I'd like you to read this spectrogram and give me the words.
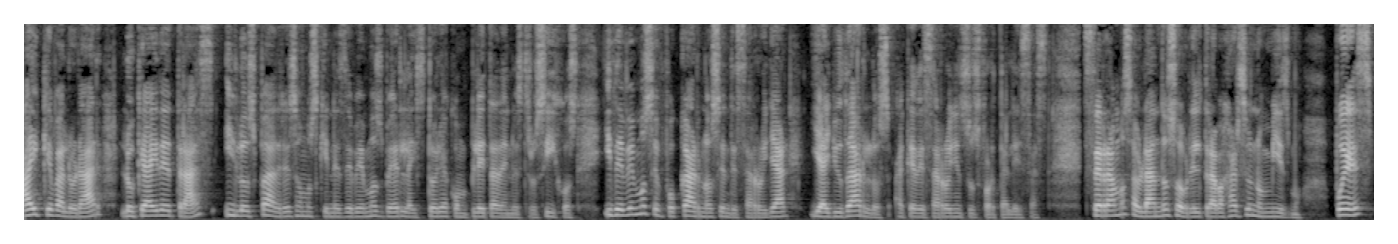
Hay que valorar lo que hay detrás y los padres somos quienes debemos ver la historia completa de nuestros hijos y debemos enfocarnos en desarrollar y ayudarlos a que desarrollen sus fortalezas. Cerramos hablando sobre el trabajarse uno mismo, pues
